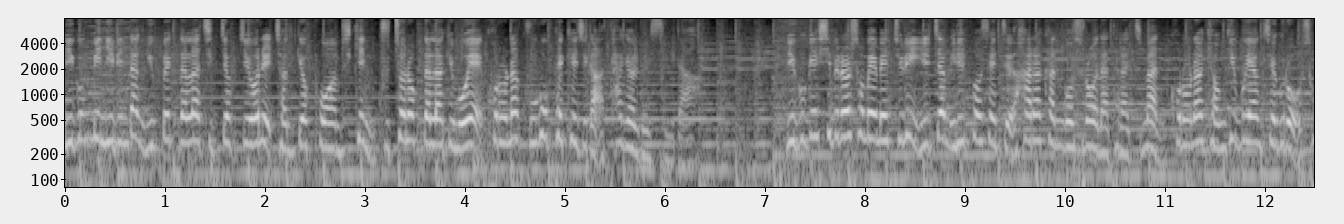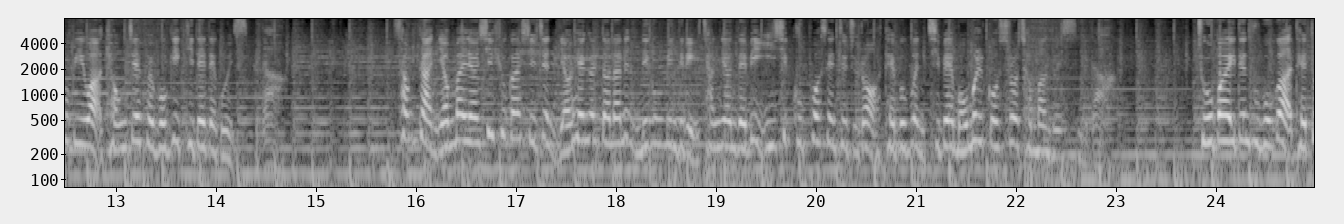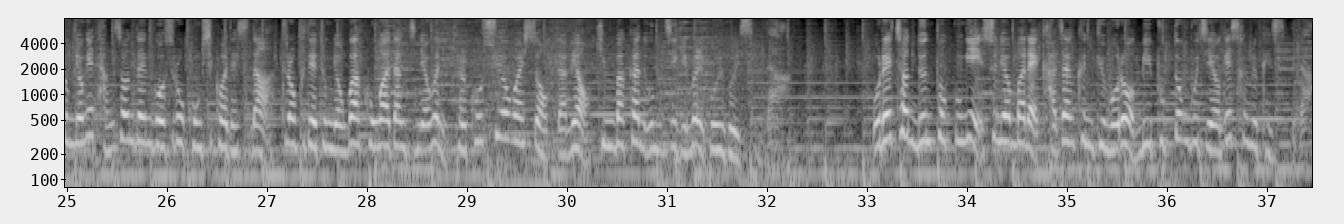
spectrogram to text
미국민 1인당 600달러 직접 지원을 전격 포함시킨 9천억 달러 규모의 코로나 구호 패키지가 타결됐습니다. 미국의 11월 소매 매출이 1.1% 하락한 것으로 나타났지만 코로나 경기 부양책으로 소비와 경제 회복이 기대되고 있습니다. 성탄 연말연시 휴가 시즌 여행을 떠나는 미국민들이 작년 대비 29% 줄어 대부분 집에 머물 것으로 전망됐습니다. 조 바이든 후보가 대통령에 당선된 것으로 공식화됐으나 트럼프 대통령과 공화당 진영은 결코 수용할 수 없다며 긴박한 움직임을 보이고 있습니다. 올해 첫 눈폭풍이 수년 만에 가장 큰 규모로 미 북동부 지역에 상륙했습니다.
